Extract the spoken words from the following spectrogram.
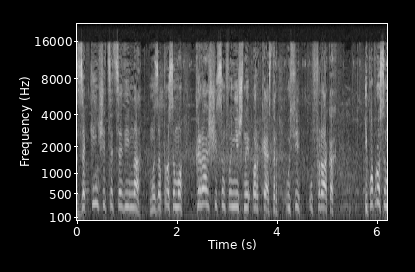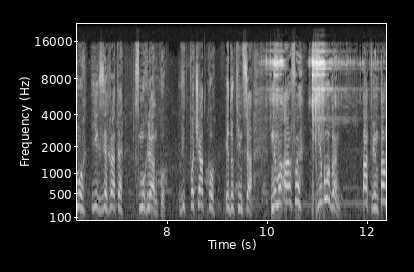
закінчиться ця війна. Ми запросимо кращий симфонічний оркестр, усі у фраках, і попросимо їх зіграти смуглянку від початку і до кінця. Нема арфи, є бубен. А твінта.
